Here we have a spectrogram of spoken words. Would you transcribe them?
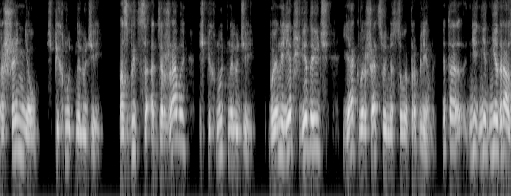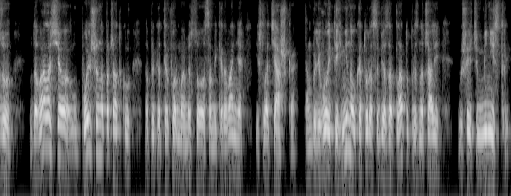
рашэнняў спіхнуць на людзей пазбыцца ад дзяржавы і спіхнуць на людзей бо яны лепш ведаюць як вырашаць свае мясцовыя праблемы. Это не, не, не адразу удавалася у польльше на пачатку напрыклад рэформа мясцовага самакіравання ішла цяжка. Там былі войты гмінаў которые сабе зарплату прызначалі вышэй чым міністры.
